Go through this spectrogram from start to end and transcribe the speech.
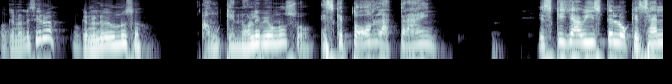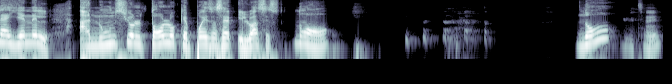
Aunque no le sirva, aunque no le vea un uso. aunque no le veo un uso. Es que todos la traen. Es que ya viste lo que sale ahí en el anuncio, todo lo que puedes hacer y lo haces. No. No. Sí.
